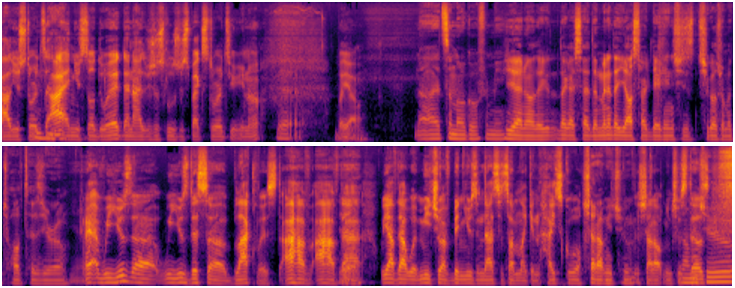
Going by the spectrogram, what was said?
values towards Mhm. that and you still do it then i just lose respect towards you you know Yeah. but yeah Nah, it's a no go for me. Yeah, no, they, like I said, the minute that y'all start dating, she's she goes from a twelve to a zero. Yeah, we use uh we use this uh blacklist. I have I have that. Yeah. We have that with Michu. I've been using that since I'm like in high school. Shout out Michu. Shout out Michu Don't Stills. you-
